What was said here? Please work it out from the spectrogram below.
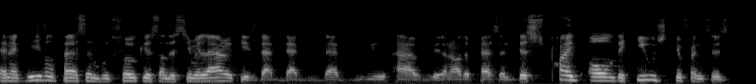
an agreeable person would focus on the similarities that that that you have with another person despite all the huge differences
